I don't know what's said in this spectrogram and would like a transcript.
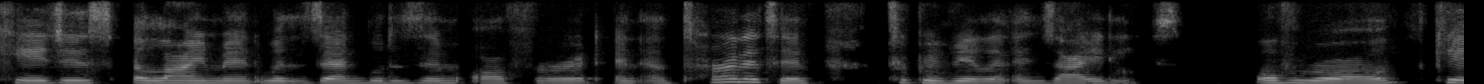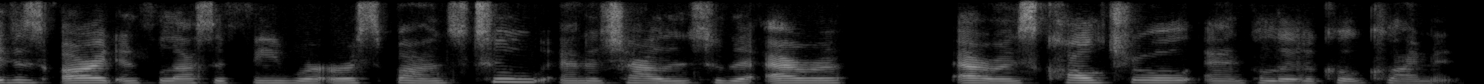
Cage's alignment with Zen Buddhism offered an alternative to prevalent anxieties. Overall, Cage's art and philosophy were a response to and a challenge to the era, era's cultural and political climate.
